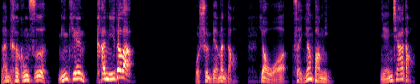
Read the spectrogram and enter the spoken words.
兰特公子，明天看你的了。我顺便问道：“要我怎样帮你？”年家道：“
